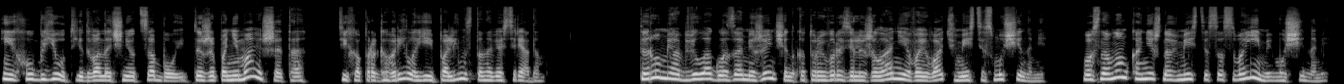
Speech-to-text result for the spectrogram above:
«Их убьют, едва начнется бой. Ты же понимаешь это?» Тихо проговорила ей Полин, становясь рядом. Теруми обвела глазами женщин, которые выразили желание воевать вместе с мужчинами. В основном, конечно, вместе со своими мужчинами.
